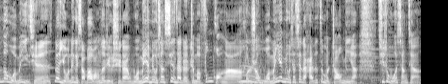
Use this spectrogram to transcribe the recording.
那我们以前那有那个小霸王的这个时代，我们也没有像现在的这么疯狂啊，或者说我们也没有像现在孩子这么着迷啊。其实我想讲，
